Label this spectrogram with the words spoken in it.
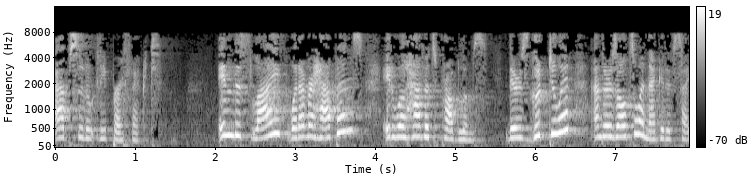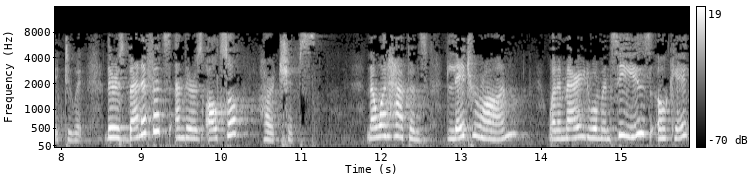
absolutely perfect. In this life, whatever happens, it will have its problems. There's good to it, and there's also a negative side to it. There's benefits, and there's also hardships. Now what happens? Later on, when a married woman sees, okay,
